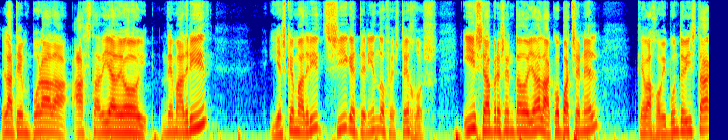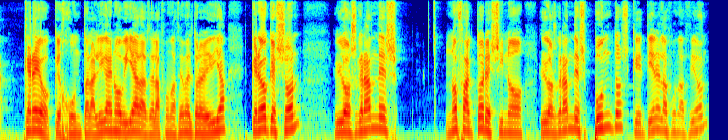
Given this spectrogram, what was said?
la temporada hasta día de hoy de Madrid y es que Madrid sigue teniendo festejos y se ha presentado ya la Copa Chenel que bajo mi punto de vista creo que junto a la Liga de Novilladas de la Fundación del Toro de Lidia creo que son los grandes no factores, sino los grandes puntos que tiene la Fundación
